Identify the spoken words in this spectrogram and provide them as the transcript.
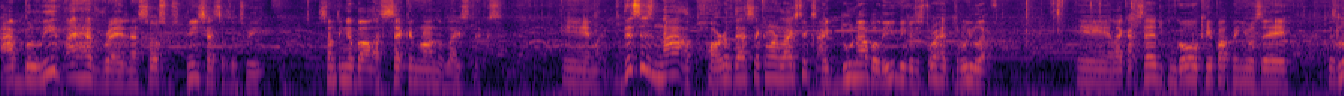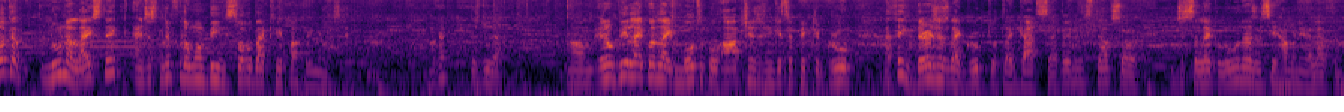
I believe I had read and I saw some screenshots of the tweet, something about a second round of light sticks. And this is not a part of that second round of light sticks. I do not believe because the store had three left. And like I said, you can go K-pop in USA. Just look up Loona Lightstick and just look for the one being sold by K-pop in USA. Okay, let's do that. Um, it'll be like with like multiple options and you get to pick the group. I think theirs is like grouped with like GOT7 and stuff. So you just select Loonas and see how many are left and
